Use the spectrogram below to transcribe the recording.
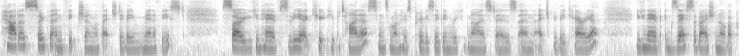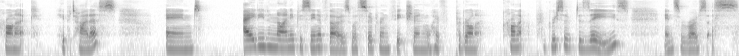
how does superinfection with HDV manifest? So you can have severe acute hepatitis in someone who's previously been recognised as an HBV carrier. You can have exacerbation of a chronic hepatitis, and 80 to 90% of those with superinfection will have chronic, chronic progressive disease and cirrhosis.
